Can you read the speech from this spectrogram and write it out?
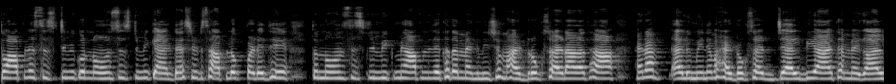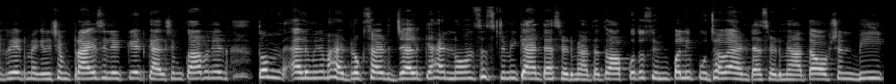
तो आपने सिस्टमिक और नॉन सिस्टमिक एंटासिड्स आप लोग पढ़े थे तो नॉन सिस्टमिक में आपने देखा था मैग्नीशियम हाइड्रोक्साइड आ रहा था, है ना? एल्यूमिनियम हाइड्रोक्साइड जेल भी आया था magaldrate magnesium trisilicate calcium carbonate तो एल्यूमिनियम हाइड्रोक्साइड जेल क्या है? नॉन सिस्टमिक एंटासिड में आता है. तो आपको तो सिंपल ही पूछा हुआ एंटासिड में आता है option B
